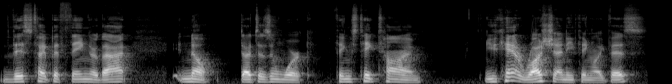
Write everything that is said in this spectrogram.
this type of thing or that. No, that doesn't work. Things take time. You can't rush anything like this.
